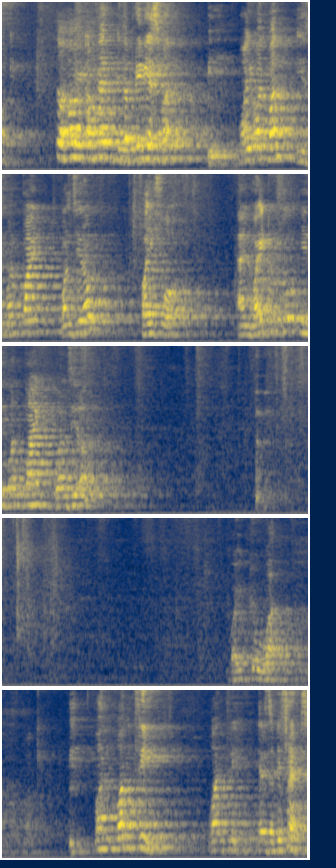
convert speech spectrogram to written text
okay. So now we compare with the previous one. Y11 is 1.1054 and y22 is 1.10 y21 okay. 1 1 3 1 3 there is a difference.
